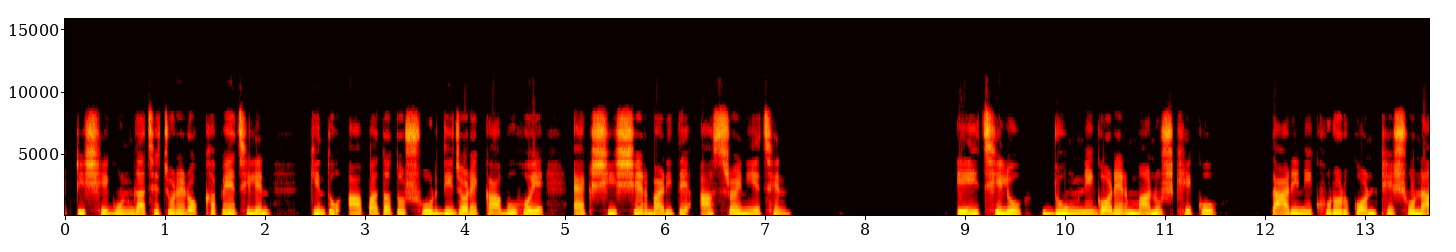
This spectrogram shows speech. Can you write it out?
একটি সেগুন গাছে চড়ে রক্ষা পেয়েছিলেন, কিন্তু আপাতত সর্দি জ্বরে কাবু হয়ে এক শিষ্যের বাড়িতে আশ্রয় নিয়েছেন। এই ছিল ডুমনিগড়ের মানুষ খেকো। তারিণী খুড়োর কণ্ঠে শোনা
